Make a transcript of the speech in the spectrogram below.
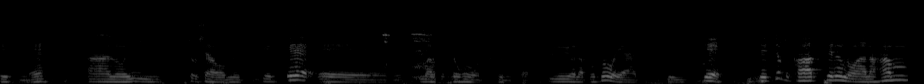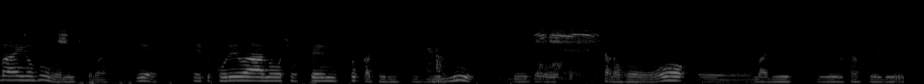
ですね。あの、いい著者を見つけて、えー、まあ、の本を作るというようなことをやっていて、で、ちょっと変わってるのは、あの、販売の本を見てまして、えっ、と、これは、あの、書店とか取り次ぎに、えっ、と、社の本を、えー、まあ、流通させる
